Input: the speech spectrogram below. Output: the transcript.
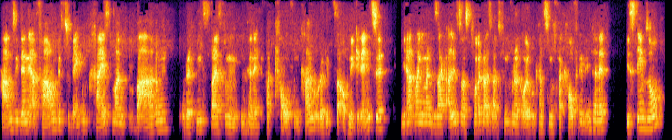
Haben Sie denn Erfahrung, bis zu welchem Preis man Waren oder Dienstleistungen im Internet verkaufen kann? Oder gibt es da auch eine Grenze? Mir hat mal jemand gesagt, alles, was teurer ist als 500 Euro, kannst du nicht verkaufen im Internet. Ist dem so?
